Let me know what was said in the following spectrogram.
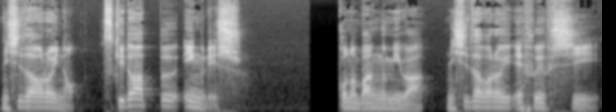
西澤ロイのスキドアップイングリッシュ。この番組は西澤ロイ FFC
